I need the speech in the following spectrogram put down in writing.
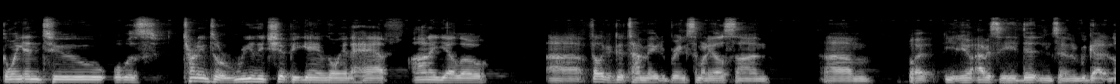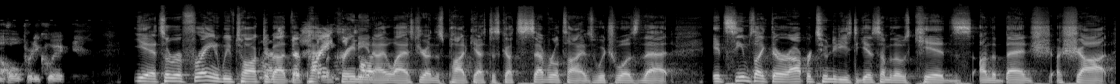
going into what was turning into a really chippy game going into half on a yellow, uh, felt like a good time maybe to bring somebody else on. Um, but you know, obviously he didn't, and we got in the hole pretty quick. Yeah, it's a refrain we've talked yeah, about that Pat McCraney and I last year on this podcast discussed several times, which was that it seems like there are opportunities to give some of those kids on the bench a shot.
